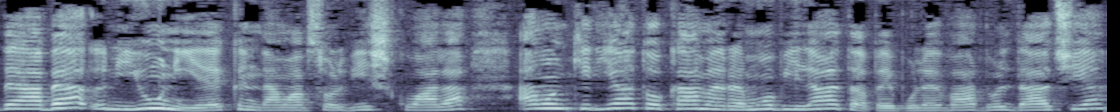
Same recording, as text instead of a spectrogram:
De-abia în iunie, când am absolvit școala, am închiriat o cameră mobilată pe Bulevardul Dacia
